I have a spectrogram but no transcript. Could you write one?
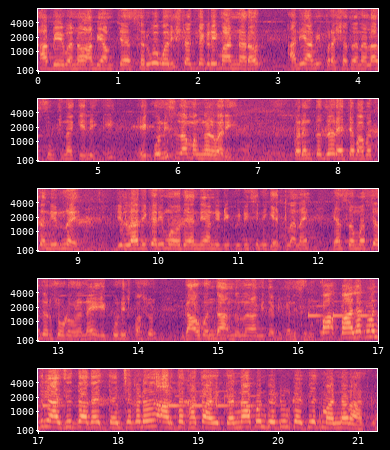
हा बेबनाव आम्ही आमच्या सर्व वरिष्ठांच्याकडे मांडणार आहोत आणि आम्ही प्रशासनाला सूचना केली की एकोणीसला मंगळवारी पर्यंत जर याच्याबाबतचा निर्णय जिल्हाधिकारी महोदयांनी आणि डी पी डी सीनी घेतला नाही या समस्या जर सोडवल्या नाही एकोणीसपासून गावबंद आंदोलन आम्ही त्या ठिकाणी सुरू करू. पा पालकमंत्री अजित दादा आहेत त्यांच्याकडे अर्थ खातं आहे त्यांना आपण भेटून कैफियत मांडणार आहात का?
